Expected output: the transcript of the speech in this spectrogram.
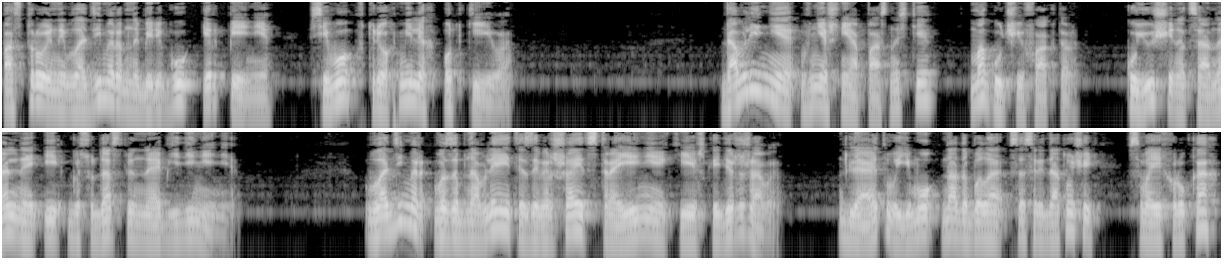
построенный Владимиром на берегу Ирпени, всего в трех милях от Киева. Давление внешней опасности – могучий фактор – кующий национальное и государственное объединение. Владимир возобновляет и завершает строение Киевской державы. Для этого ему надо было сосредоточить в своих руках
